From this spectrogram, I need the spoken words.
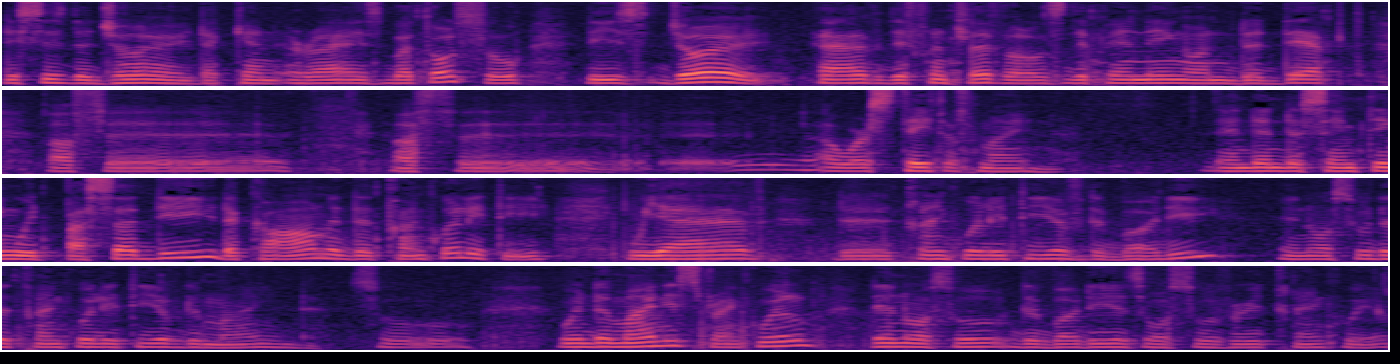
This is the joy that can arise, but also these joy have different levels depending on the depth of uh, of uh, our state of mind. And then the same thing with passaddhi, the calm and the tranquility. We have the tranquility of the body and also the tranquility of the mind. So when the mind is tranquil, then also the body is also very tranquil.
